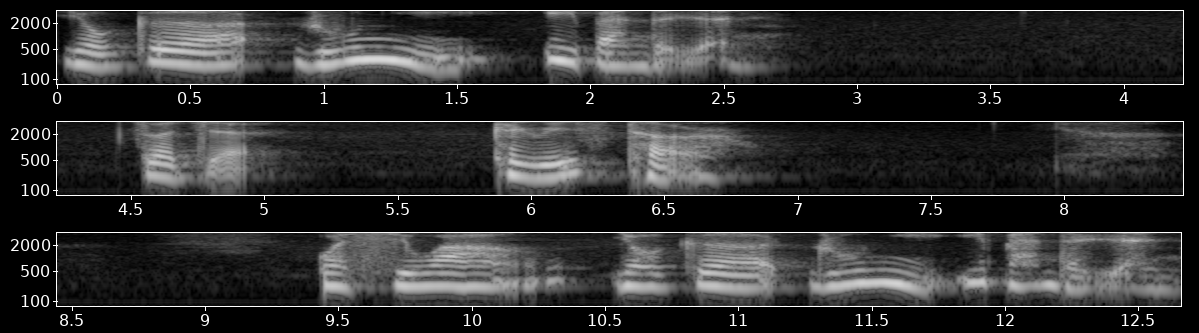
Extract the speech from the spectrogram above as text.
有个如你一般的人，作者 c h r i s t a 我希望有个如你一般的人，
